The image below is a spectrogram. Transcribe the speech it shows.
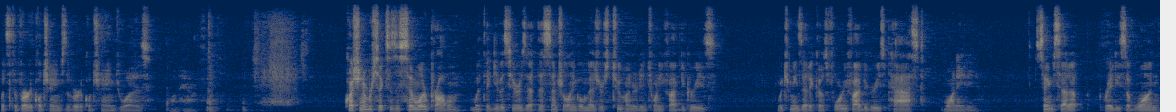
What's the vertical change? The vertical change was 1 half. Question number six is a similar problem. What they give us here is that this central angle measures 225 degrees, which means that it goes 45 degrees past 180. Same setup, radius of 1.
